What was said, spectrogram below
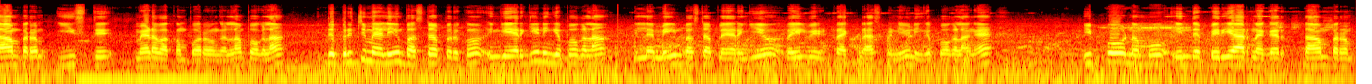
தாம்பரம் ஈஸ்ட்டு மேடவாக்கம் போகிறவங்கெல்லாம் போகலாம். இந்த பிரிட்ஜ் மேலேயும் பஸ் ஸ்டாப் இருக்கும். இங்கே இறங்கியும் நீங்கள் போகலாம். இல்லை மெயின் பஸ் ஸ்டாப்பில் இறங்கியும் ரயில்வே ட்ராக் கிராஸ் பண்ணியும் நீங்கள் போகலாங்க. இப்போது நம்ம இந்த பெரியார் நகர் தாம்பரம்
